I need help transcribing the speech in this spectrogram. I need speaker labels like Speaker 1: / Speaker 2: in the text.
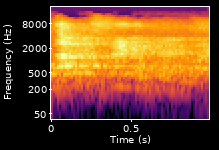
Speaker 1: Yeah!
